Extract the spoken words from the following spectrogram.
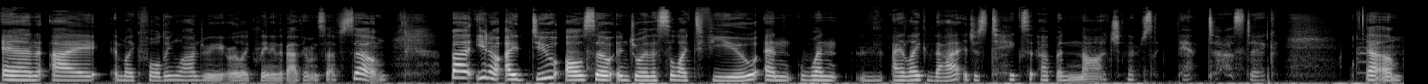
and I am like folding laundry or like cleaning the bathroom and stuff. So, but you know, I do also enjoy the select few, and when th- I like that, it just takes it up a notch, and I'm just like, fantastic. Um,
